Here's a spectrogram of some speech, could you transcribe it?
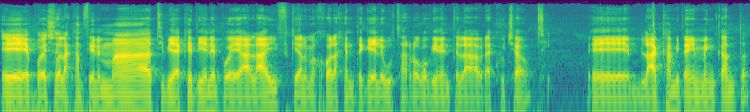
Eh, pues eso, las canciones más típicas que tiene, pues Alive, que a lo mejor la gente que le gusta rock obviamente la habrá escuchado. Sí. Eh, Black a mí también me encanta.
